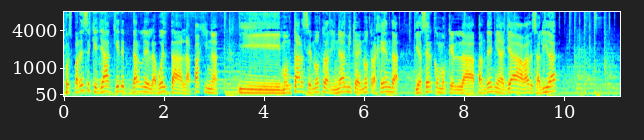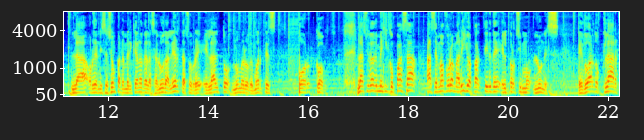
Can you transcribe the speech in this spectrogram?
pues parece que ya quiere darle la vuelta a la página y montarse en otra dinámica, en otra agenda y hacer como que la pandemia ya va de salida. La Organización Panamericana de la Salud alerta sobre el alto número de muertes por COVID. La Ciudad de México pasa a semáforo amarillo a partir del próximo lunes. Eduardo Clark,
